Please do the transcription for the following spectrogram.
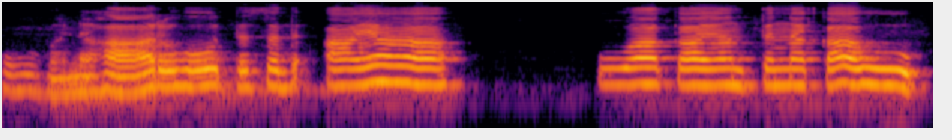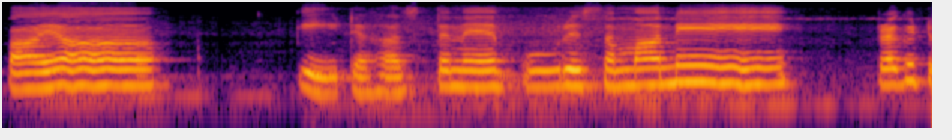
ਹੋਵਨ ਹਾਰ ਹੋਤ ਸਦ ਆਇਆ हुआ का अंत न काहू पाया कीट हस्त में पूर समाने प्रगट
